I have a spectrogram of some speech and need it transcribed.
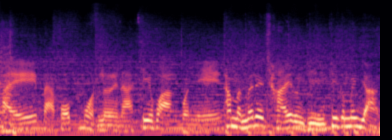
ใช้แบบครบหมดเลยนะ ที่วางบนนี้ ถ้ามันไม่ได้ใช้บางทีพี่ก็ไม่อยาก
